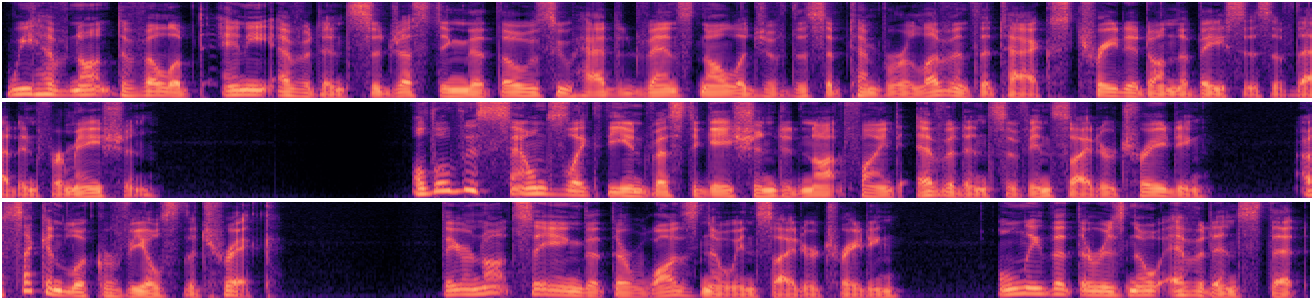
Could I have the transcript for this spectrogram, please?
We have not developed any evidence suggesting that those who had advanced knowledge of the September 11th attacks traded on the basis of that information. Although this sounds like the investigation did not find evidence of insider trading, a second look reveals the trick. They are not saying that there was no insider trading, only that there is no evidence that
